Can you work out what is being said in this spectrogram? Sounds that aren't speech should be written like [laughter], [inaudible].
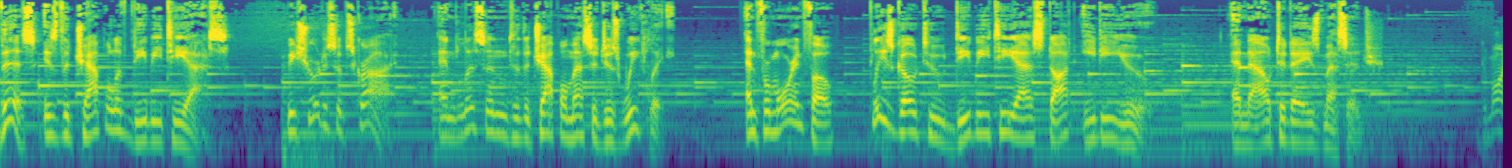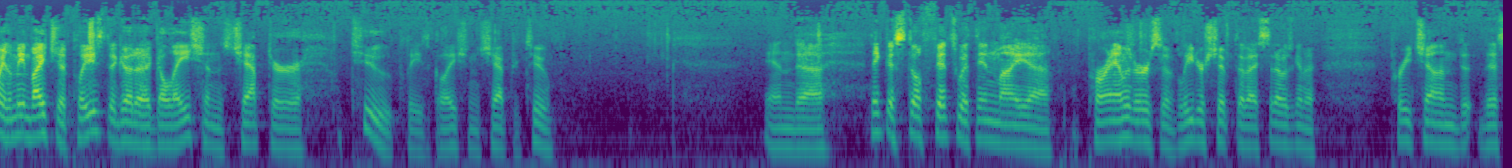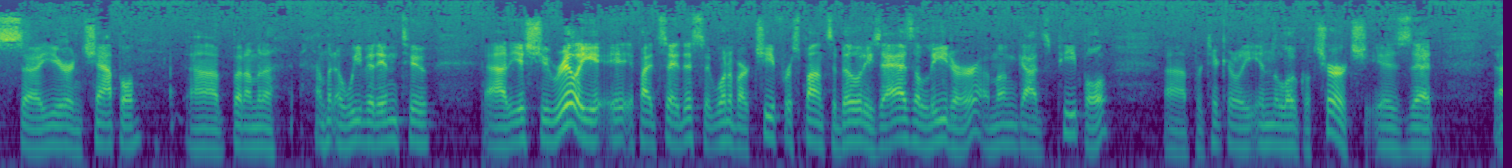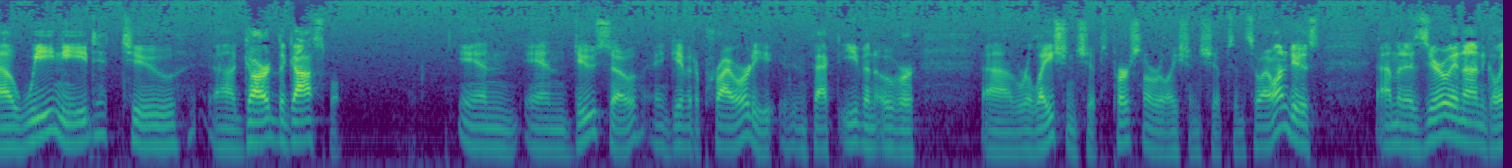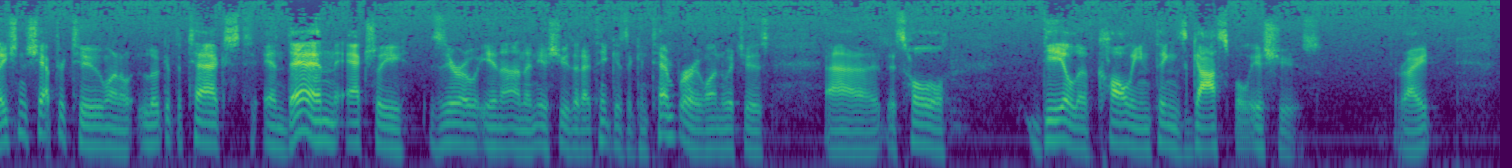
This is the Chapel of DBTS. Be sure to subscribe and listen to the chapel messages weekly. And for more info, please go to dbts.edu. And now today's message. Good morning. Let me invite you, please, to go to Galatians chapter 2, please. Galatians chapter 2. And uh, I think this still fits within my uh, parameters of leadership that I said I was going to preach on d- this uh, year in chapel. Uh, but I'm going [laughs] to I'm to weave it into uh, the issue. Really, if I'd say this, one of our chief responsibilities as a leader among God's people, uh, particularly in the local church, is that uh, we need to uh, guard the gospel and and do so and give it a priority. In fact, even over relationships, personal relationships. And so, what I want to do is I'm going to zero in on Galatians chapter two. I want to look at the text and then actually zero in on an issue that I think is a contemporary one, which is uh, this whole deal of calling things gospel issues, right?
